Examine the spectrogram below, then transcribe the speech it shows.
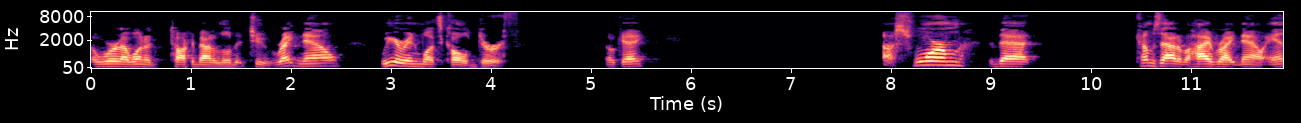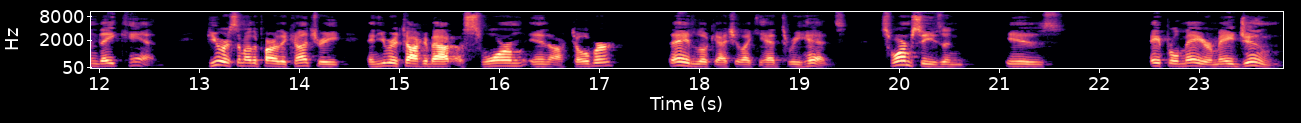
a word I want to talk about a little bit too. Right now, we are in what's called dearth. Okay? A swarm that comes out of a hive right now, and they can. If you were some other part of the country and you were to talk about a swarm in October, they'd look at you like you had three heads. Swarm season is April, May, or May, June.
